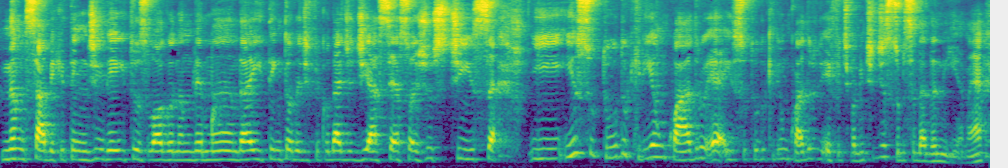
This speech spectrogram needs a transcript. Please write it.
não sabe que tem direitos, logo não demanda e tem toda a dificuldade de acesso à justiça e isso tudo cria um quadro, é, isso tudo cria um quadro efetivamente de subcidadania, né?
